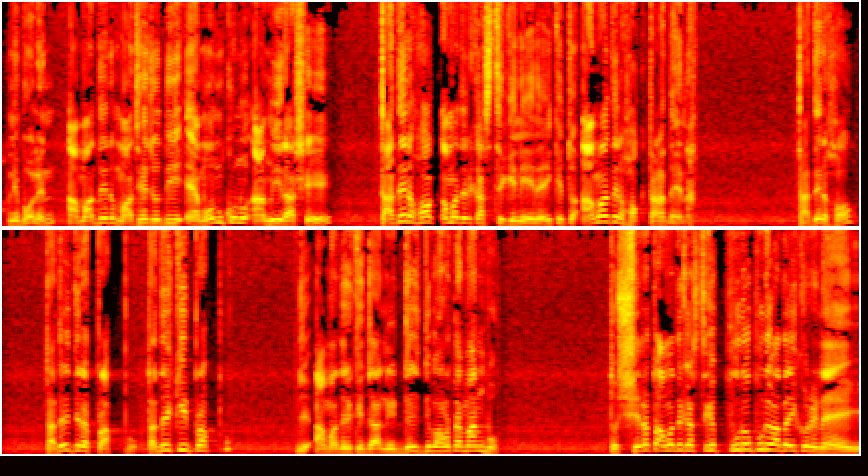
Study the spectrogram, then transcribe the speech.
আপনি বলেন, আমাদের মাঝে যদি এমন কোনো আমির আসে, তাদের হক আমাদের কাছ থেকে নিয়ে নেয়, কিন্তু আমাদের হক তারা দেয় না। তাদের হক তাদের যেটা প্রাপ্য, তাদের কি প্রাপ্য? যে আমাদেরকে যা নির্দেশ দিব আমরা তা মানবো। তো সেটা তো আমাদের কাছ থেকে পুরোপুরি আদায় করে নেয়।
